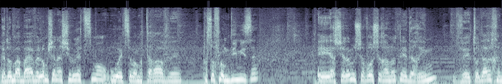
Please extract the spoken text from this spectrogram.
גדול מהבעיה, ולא משנה השינוי עצמו, הוא עצם המטרה, ובסוף לומדים מזה. אז שיהיה לנו שבוע של רעיונות נהדרים, ותודה לכם.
